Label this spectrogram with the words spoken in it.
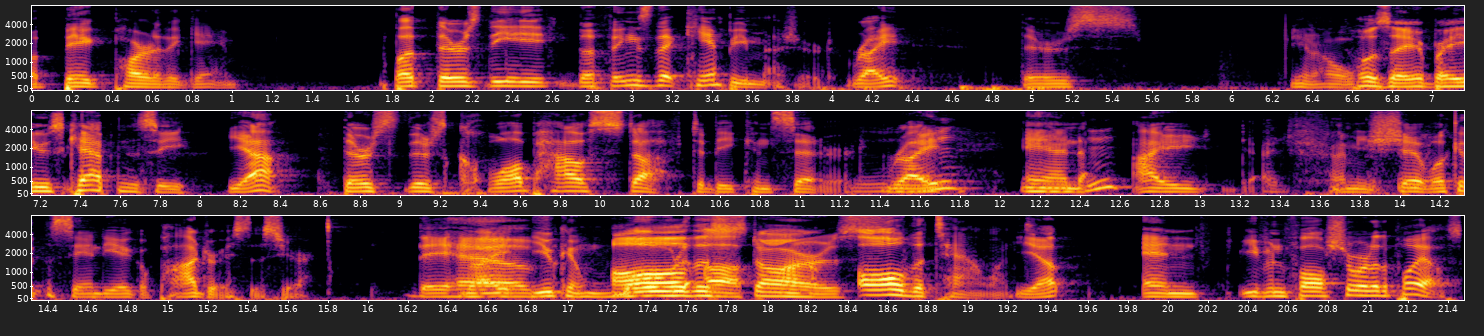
a big part of the game but there's the the things that can't be measured right there's you know Jose Abreu's captaincy. yeah there's there's clubhouse stuff to be considered right mm-hmm. and I, I i mean shit look at the san diego padres this year They right have you can all the stars. all the talent Yep. and even fall short of the playoffs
